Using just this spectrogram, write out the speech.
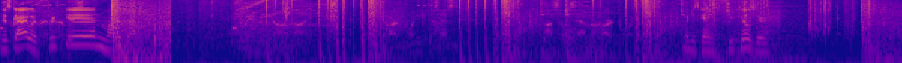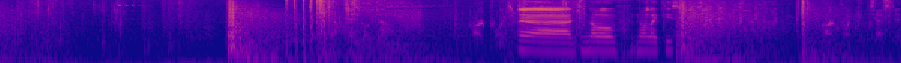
This guy with freaking Markdown. We're just getting a few kills here. Tango down. Hardpoint. Uh, no, no like these. Hardpoint contested.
